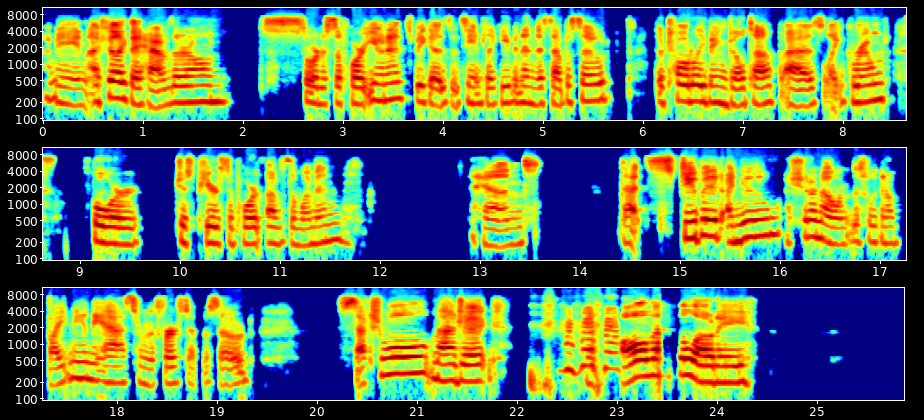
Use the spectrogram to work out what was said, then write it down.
I mean, I feel like they have their own sort of support units because it seems like even in this episode, they're totally being built up as like groomed for just pure support of the women. And that stupid, I knew, I should have known this was going to bite me in the ass from the first episode. Sexual magic all that baloney.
